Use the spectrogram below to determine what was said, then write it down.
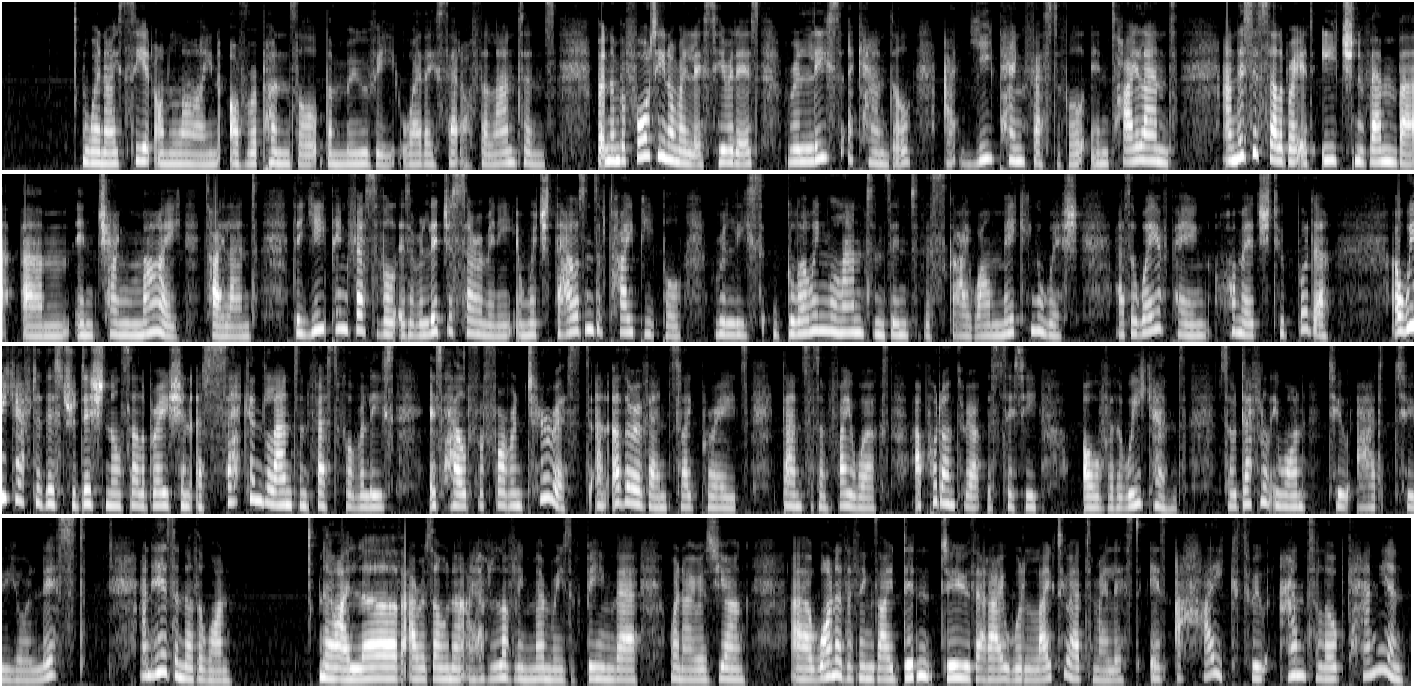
when I see it online of Rapunzel, the movie, where they set off the lanterns. But number 14 on my list, here it is release a candle at Yi Peng Festival in Thailand. And this is celebrated each November um, in Chiang Mai, Thailand. The Yi Peng Festival is a religious ceremony in which thousands of Thai people release glowing lanterns into the sky while making a wish as a way of paying homage to Buddha. A week after this traditional celebration, a second Lantern Festival release is held for foreign tourists, and other events like parades, dances, and fireworks are put on throughout the city over the weekend. So, definitely one to add to your list. And here's another one. Now, I love Arizona. I have lovely memories of being there when I was young. Uh, one of the things I didn't do that I would like to add to my list is a hike through Antelope Canyon.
